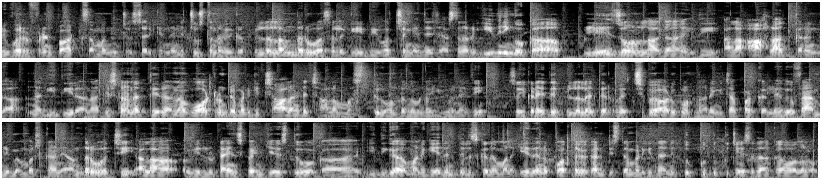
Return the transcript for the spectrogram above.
రివర్ ఫ్రంట్ పార్క్ సంబంధించి వచ్చేసరికి ఏంటంటే చూస్తున్నారు ఇక్కడ పిల్లలందరూ అసలుకి బీవత్సంగా ఎంజాయ్ చేస్తున్నారు. ఈవినింగ్ ఒక ప్లే జోన్ లాగా ఇది అలా ఆహ్లాదకరంగా నదీ తీరాన కృష్ణా నది తీరాన వాటర్ ఉంటే మనకి చాలా అంటే చాలా మస్తుగా ఉంటుందన్నమాట వ్యూ అనేది. సో ఇక్కడైతే పిల్లలు అయితే రెచ్చిపోయి ఆడుకుంటున్నారు. ఇంక చెప్పక్కర్లేదు. ఫ్యామిలీ మెంబర్స్ కానీ అందరూ వచ్చి అలా వీళ్ళు టైం స్పెండ్ చేస్తూ ఒక ఇదిగా మనకి ఏదైనా తెలుసు కదా మనకి ఏదైనా కొత్తగా కనిపిస్తే మనకి దాన్ని తుక్కు తుక్కు చేసేదాకా వదలం.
